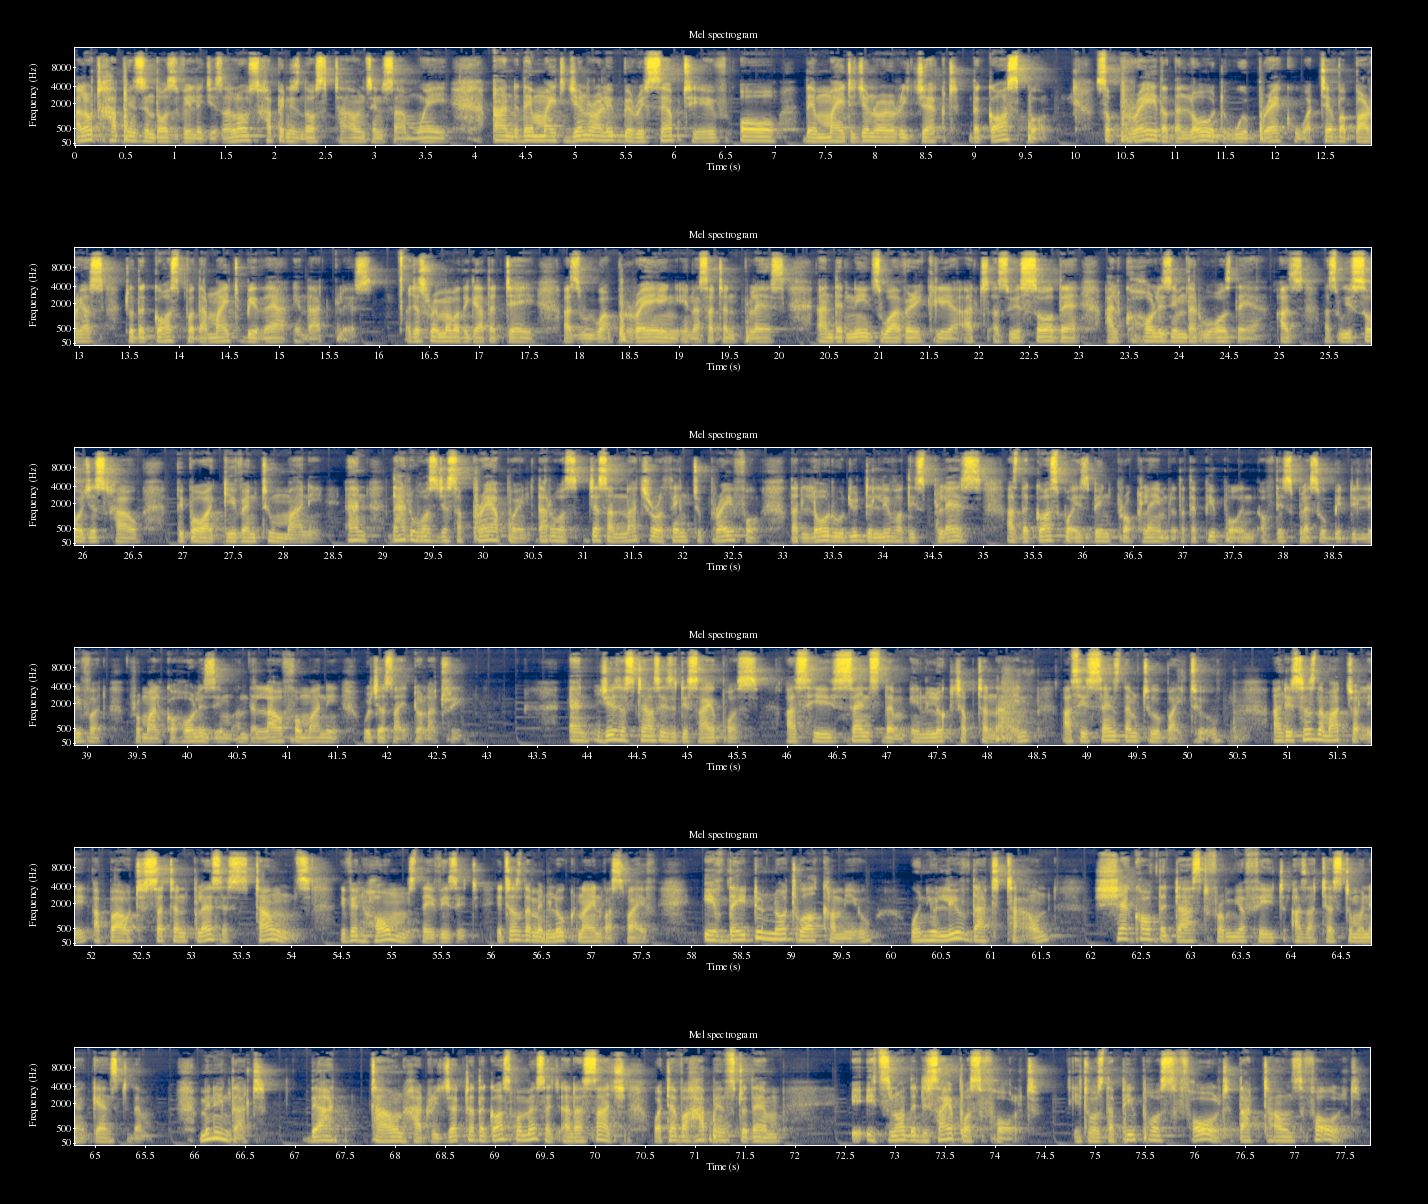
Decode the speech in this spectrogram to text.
A lot happens in those villages, a lot happens in those towns in some way, and they might generally be receptive or they might generally reject the gospel. So pray that the Lord will break whatever barriers to the gospel that might be there in that place. I just remember the other day as we were praying in a certain place and the needs were very clear as we saw the alcoholism that was there, as, as we saw just how people were given to money. And that was just a prayer point. That was just a natural thing to pray for. That Lord, would you deliver this place as the gospel is being proclaimed, that the people in, of this place will be delivered from alcoholism and the love for money, which is idolatry. And Jesus tells his disciples, as he sends them in Luke chapter 9, as he sends them two by two. And he says them actually about certain places, towns, even homes they visit. He tells them in Luke 9, verse 5 If they do not welcome you, when you leave that town, shake off the dust from your feet as a testimony against them. Meaning that that town had rejected the gospel message, and as such, whatever happens to them, it's not the disciples' fault it was the people's fault, that town's fault.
